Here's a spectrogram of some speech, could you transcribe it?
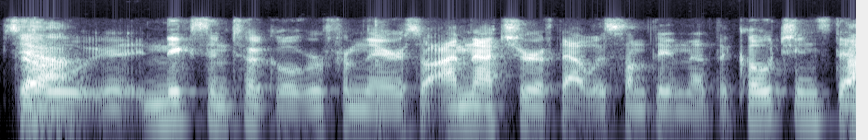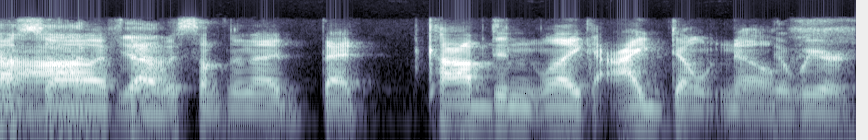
So yeah. Uh, Nixon took over from there. So I'm not sure if that was something that the coaching staff uh, saw, if yeah. that was something that that Cobb didn't like. I don't know. Yeah, weird.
